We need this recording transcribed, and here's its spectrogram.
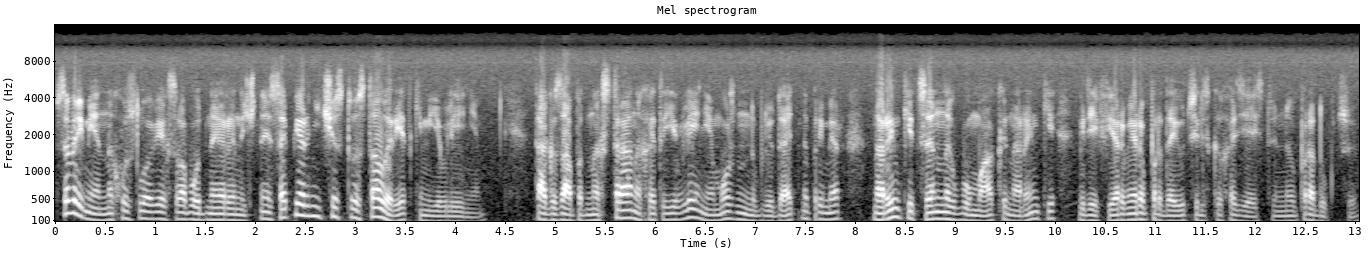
В современных условиях свободное рыночное соперничество стало редким явлением. Так в западных странах это явление можно наблюдать, например, на рынке ценных бумаг и на рынке, где фермеры продают сельскохозяйственную продукцию.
